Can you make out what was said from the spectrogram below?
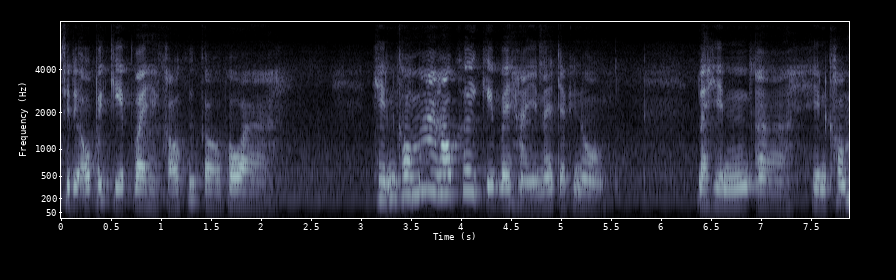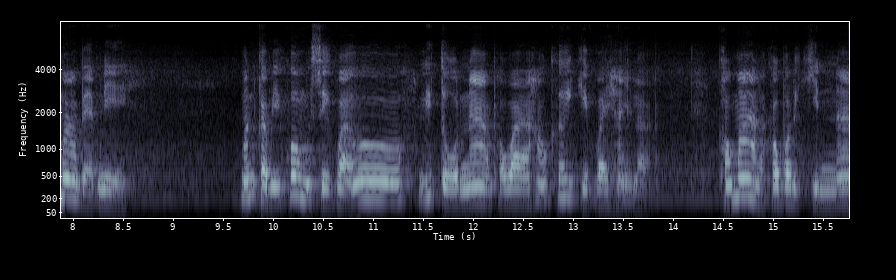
สิได้เอาไปเก็บไว้ให้เขาคือเก่าเพราะว่า เห็นเขามาเขาเคยเก็บไว้ให้นะจ้ะพี่น้อง แล้วเห็นเอ่อเห็นเขามาแบบนี้ มันก็มีความรู้สึกว่าเออลิโตนนะเพราะว่าเขาเคยเก็บไว้ให้ละเขามาแล้วเขาบ่ได้กินนะ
